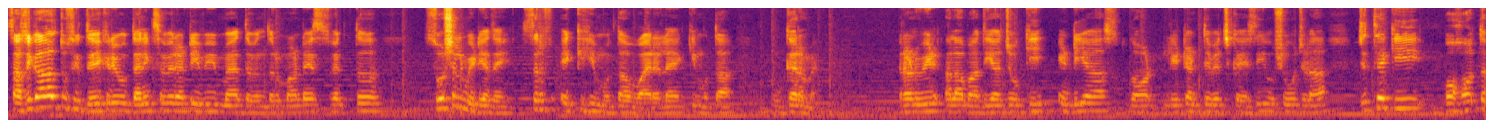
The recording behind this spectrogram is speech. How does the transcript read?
ਸਤਿ ਸ਼੍ਰੀ ਅਕਾਲ, ਤੁਸੀਂ ਦੇਖ ਰਹੇ ਹੋ ਦੈਨਿਕ ਸਵੇਰਾ ਟੀਵੀ, ਮੈਂ ਦਵਿੰਦਰ ਮਾਂਡੇ। ਇਸ ਵਕਤ ਸੋਸ਼ਲ ਮੀਡੀਆ ਤੇ ਸਿਰਫ ਇੱਕ ਹੀ ਮੁੱਦਾ ਵਾਇਰਲ ਹੈ, ਕਿ ਮੁੱਦਾ ਗਰਮ ਹੈ। ਰਣਵੀਰ ਅਲਾਬਾਦੀਆ, ਜੋ ਕਿ ਇੰਡੀਆ ਗॉट ਲੇਟੈਂਟ ਦੇ ਵਿੱਚ ਗਏ ਸੀ, ਉਹ ਸ਼ੋਅ ਜਿਹੜਾ ਜਿੱਥੇ ਕਿ ਬਹੁਤ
